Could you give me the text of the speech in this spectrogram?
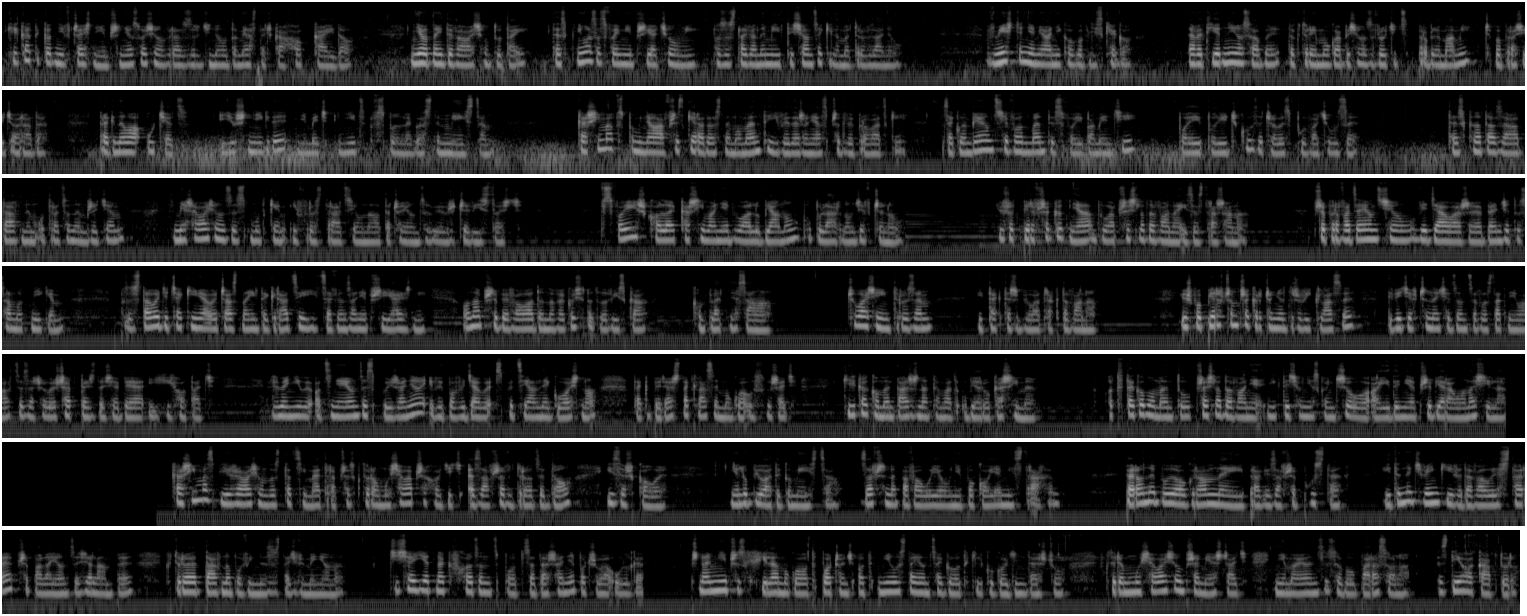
Kilka tygodni wcześniej przeniosła się wraz z rodziną do miasteczka Hokkaido. Nie odnajdywała się tutaj. Tęskniła za swoimi przyjaciółmi, pozostawionymi tysiące kilometrów za nią. W mieście nie miała nikogo bliskiego, nawet jednej osoby, do której mogłaby się zwrócić z problemami czy poprosić o radę. Pragnęła uciec i już nigdy nie mieć nic wspólnego z tym miejscem. Kashima wspominała wszystkie radosne momenty i wydarzenia sprzed wyprowadzki. Zagłębiając się w odmęty swojej pamięci, po jej policzku zaczęły spływać łzy. Tęsknota za dawnym, utraconym życiem zmieszała się ze smutkiem i frustracją na otaczającą ją rzeczywistość. W swojej szkole Kashima nie była lubianą, popularną dziewczyną. Już od pierwszego dnia była prześladowana i zastraszana. Przeprowadzając się, wiedziała, że będzie tu samotnikiem. Pozostałe dzieciaki miały czas na integrację i zawiązanie przyjaźni. Ona przybywała do nowego środowiska kompletnie sama. Czuła się intruzem i tak też była traktowana. Już po pierwszym przekroczeniu drzwi klasy, dwie dziewczyny siedzące w ostatniej ławce zaczęły szeptać do siebie i chichotać. Wymieniły oceniające spojrzenia i wypowiedziały specjalnie głośno, tak by reszta klasy mogła usłyszeć kilka komentarzy na temat ubioru Kashimy. Od tego momentu prześladowanie nigdy się nie skończyło, a jedynie przybierało na sile. Kashima zbliżała się do stacji metra, przez którą musiała przechodzić zawsze w drodze do i ze szkoły. Nie lubiła tego miejsca. Zawsze napawało ją niepokojem i strachem. Perony były ogromne i prawie zawsze puste. Jedyne dźwięki wydawały stare, przepalające się lampy, które dawno powinny zostać wymienione. Dzisiaj jednak wchodząc pod zadaszenie poczuła ulgę. Przynajmniej przez chwilę mogła odpocząć od nieustającego od kilku godzin deszczu, w którym musiała się przemieszczać, nie mając ze sobą parasola. Zdjęła kaptur.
